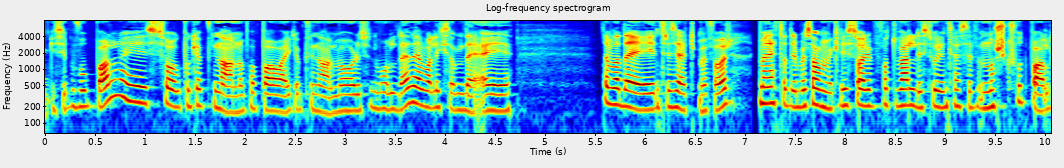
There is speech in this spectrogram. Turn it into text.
ikke på fotball. Jeg så på cupfinalen, og pappa var i cupfinalen med Ålesund-Molde. Det var liksom det jeg det var det jeg interesserte meg for. Men etter at jeg ble sammen med Chris, så har jeg fått veldig stor interesse for norsk fotball.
